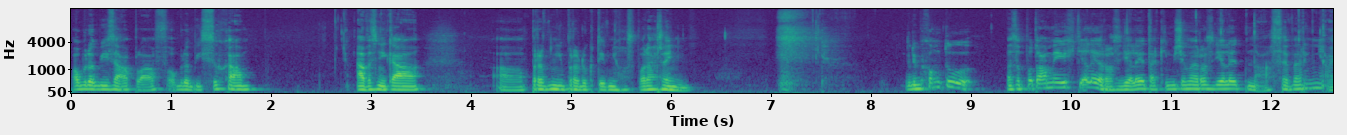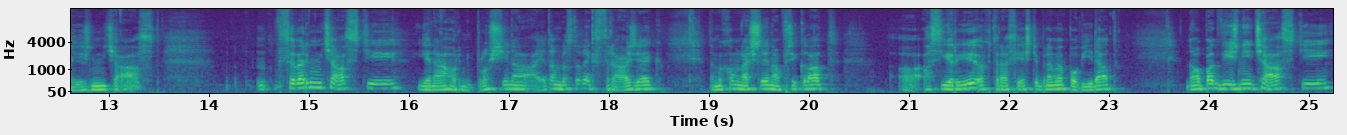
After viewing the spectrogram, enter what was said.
období záplav, období sucha a vzniká první produktivní hospodaření. Kdybychom tu Mezopotámii chtěli rozdělit, tak ji můžeme rozdělit na severní a jižní část. V severní části je náhorní plošina a je tam dostatek strážek. Tam bychom našli například Asýrii, o které si ještě budeme povídat. Naopak v jižní části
